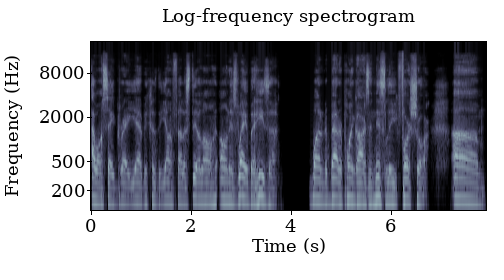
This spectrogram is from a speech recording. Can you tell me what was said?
I won't say great yet because the young fella's still on on his way, but he's a one of the better point guards in this league for sure. Um,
